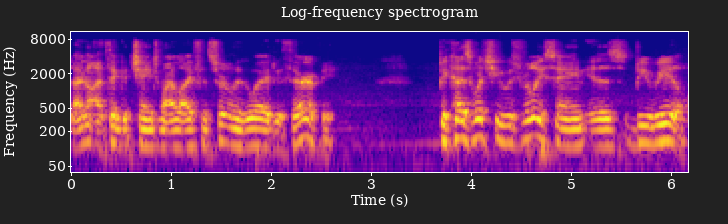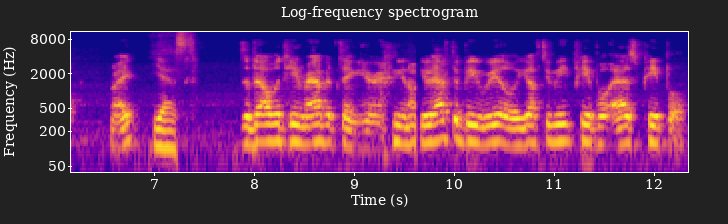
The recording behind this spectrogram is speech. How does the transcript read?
I don't. I think it changed my life, and certainly the way I do therapy. Because what she was really saying is, be real, right? Yes the Velveteen Rabbit thing here. You know, you have to be real. You have to meet people as people.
